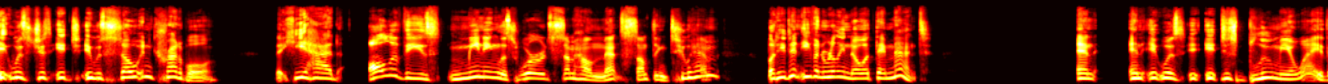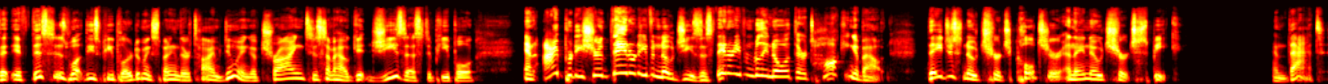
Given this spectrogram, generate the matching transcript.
it was just it it was so incredible that he had all of these meaningless words somehow meant something to him, but he didn't even really know what they meant. And and it was it, it just blew me away that if this is what these people are doing, spending their time doing, of trying to somehow get Jesus to people, and I'm pretty sure they don't even know Jesus. They don't even really know what they're talking about. They just know church culture and they know church speak. And that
